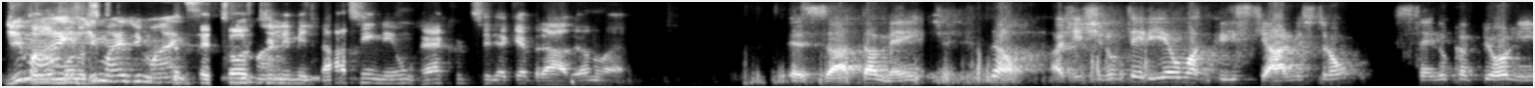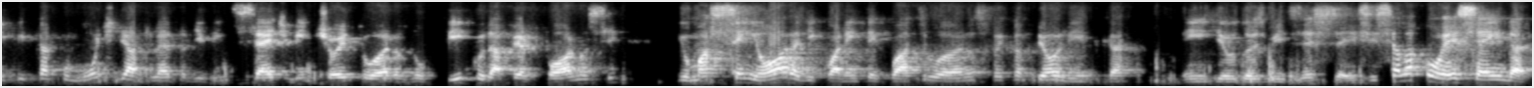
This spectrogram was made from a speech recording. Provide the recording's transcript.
Demais, demais, demais. Se as pessoas demais. se limitassem, nenhum recorde seria quebrado, eu não é? Exatamente. Não, a gente não teria uma Christy Armstrong sendo campeã olímpica com um monte de atleta de 27, 28 anos no pico da performance e uma senhora de 44 anos foi campeã olímpica em Rio 2016. E se ela corresse ainda,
